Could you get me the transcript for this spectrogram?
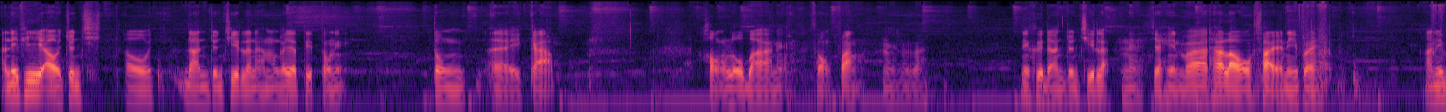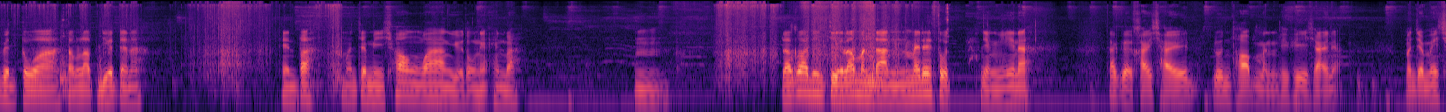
อันนี้พี่เอาจนเอาดันจนชิดแล้วนะ มันก็จะติดตรงนี้ ตรงไอ้กาบของโลบาร์เนี่ยสองฝั่งนี่เห็นปะนี่คือดันจนชิดละเนี่ยจะเห็นว่าถ้าเราใส่อันนี้ไป อันนี้เป็นตัวสำหรับยึดเนี่ยนะ เห็นปะมันจะมีช่องว่างอยู่ตรงนี้เห็นปะอืม แล้วก็จริงๆแล้วมันดันไม่ได้สุดอย่างนี้นะ ถ้าเกิดใครใช้รุ่นท็อปเหมือนที่พี่ใช้เนี่ย มันจะไม่ช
